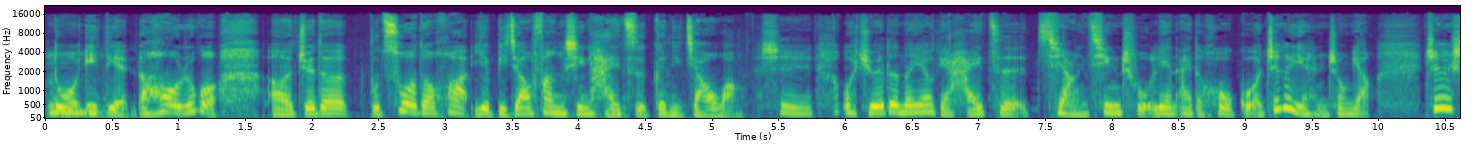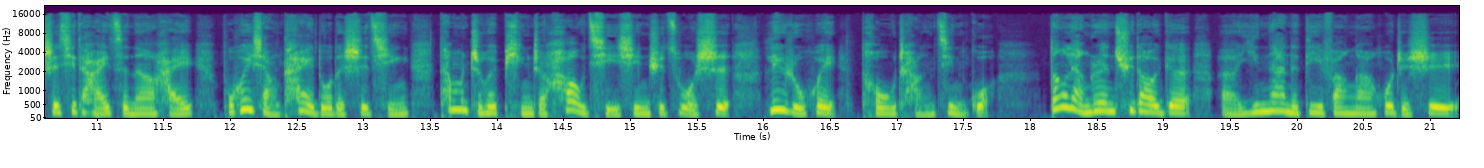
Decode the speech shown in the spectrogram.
多一点。然后，如果呃觉得不错的话，也比较放心孩子跟你交往。是，我觉得呢，要给孩子讲清楚恋爱的后果，这个也很重要。这个时期的孩子呢，还不会想太多的事情，他们只会凭着好奇心去做事，例如会偷尝禁果。当两个人去到一个呃阴暗的地方啊，或者是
